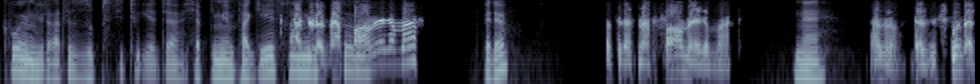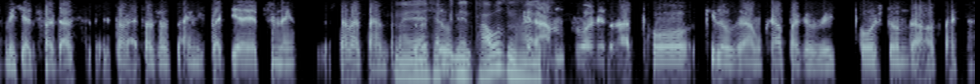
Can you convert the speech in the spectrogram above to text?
Kohlenhydrate substituiert, ja. Ich habe mir ein paar Gels Hast du das nach. Formel gemacht? Bitte? Hast du das nach Formel gemacht? Nee. Also, das ist, wundert mich jetzt, weil das ist doch etwas, was eigentlich bei dir jetzt schon längst Standard sein sollte. Naja, ich habe du in den Pausen halt. Gramm Kohlenhydrat pro Kilogramm Körpergewicht pro Stunde ausrechnen.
